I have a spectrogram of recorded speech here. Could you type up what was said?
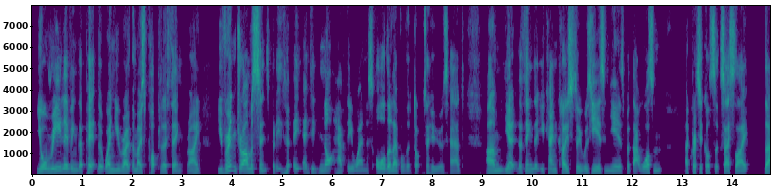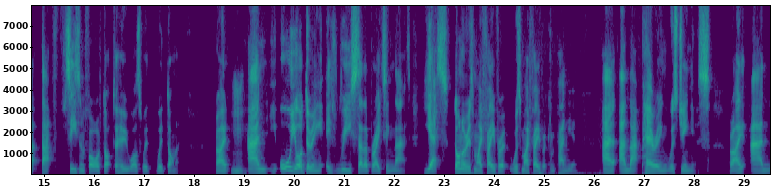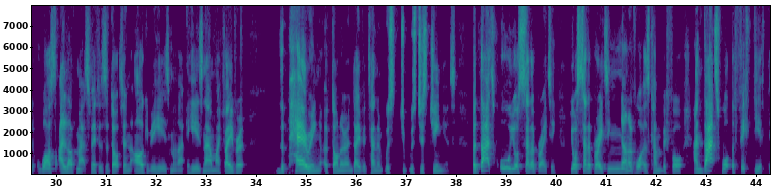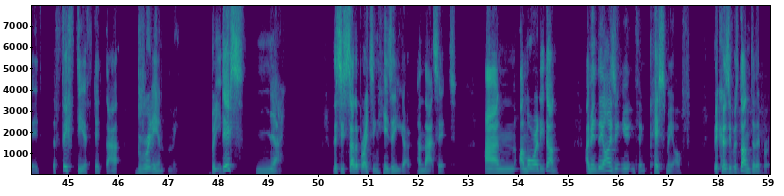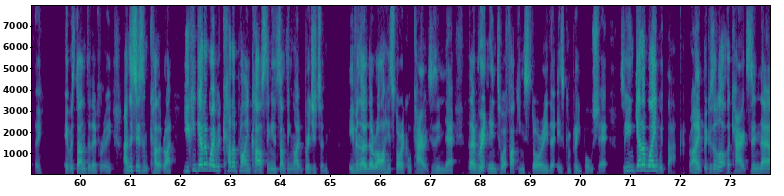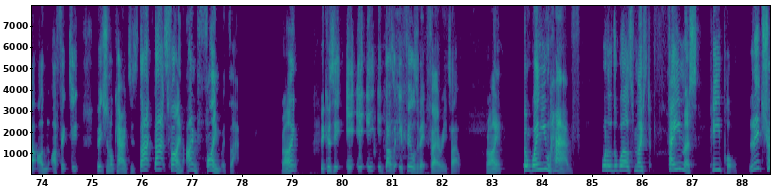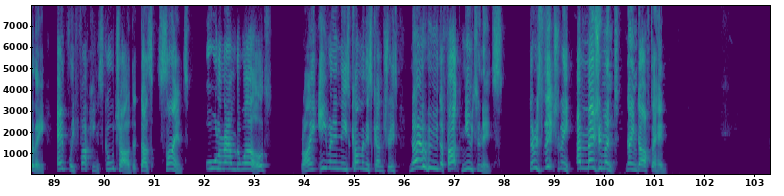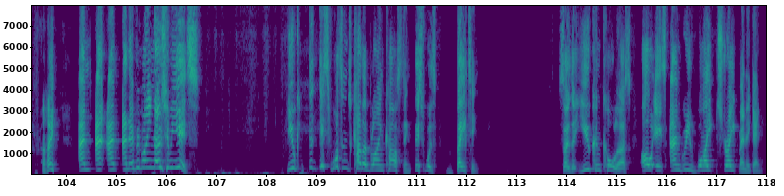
You're reliving the pit that when you wrote the most popular thing, right? You've written drama since, but it, it, it did not have the awareness or the level that Doctor Who has had. Um, yeah, the thing that you came close to was years and years, but that wasn't a critical success like that. That season four of Doctor Who was with with Donna, right? Mm. and you, all you're doing is re-celebrating that. Yes, Donna is my favorite. Was my favorite companion, and, and that pairing was genius, right? And whilst I love Matt Smith as a Doctor, and arguably he is my, he is now my favorite, the pairing of Donna and David Tennant was was just genius. But that's all you're celebrating. You're celebrating none of what has come before, and that's what the 50th did. The 50th did that brilliantly. But this, no. This is celebrating his ego, and that's it. And I'm already done. I mean, the Isaac Newton thing pissed me off because it was mm. done deliberately. It was done deliberately. And this isn't color right. You can get away with colorblind casting in something like Bridgerton. even though there are historical characters in there, they're written into a fucking story that is complete bullshit. So you can get away with that, right? Because a lot of the characters in there are, are ficti- fictional characters. That that's fine. I'm fine with that, right? Because it it it, it does it feels a bit fairy tale, right? But when you have one of the world's most famous people, literally every fucking school child that does science all around the world right? Even in these communist countries, know who the fuck Newton is. There is literally a measurement named after him. Right? And and and everybody knows who he is. You this wasn't colorblind casting. This was baiting. So that you can call us, oh, it's angry white straight men again.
